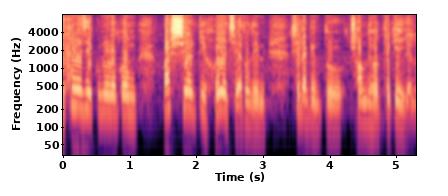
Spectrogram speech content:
এখানে যে কোনো রকম পার্সিয়ালিটি হয়েছে এতদিন, সেটা কিন্তু সন্দেহ থেকেই গেল।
